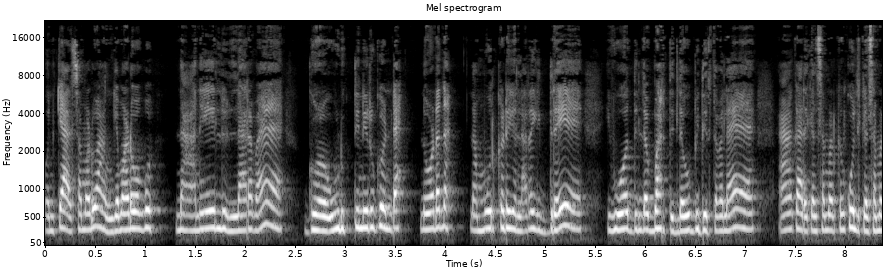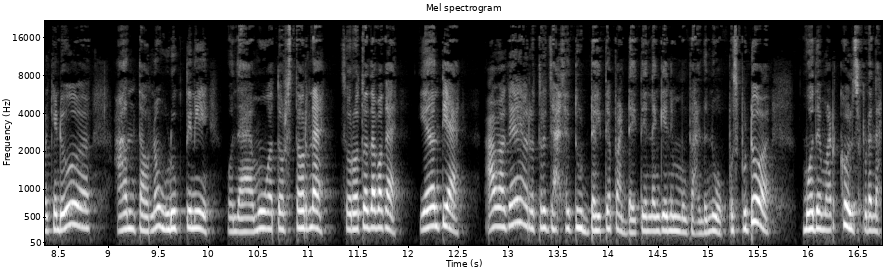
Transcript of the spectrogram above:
ಒಂದು ಕೆಲಸ ಮಾಡು, ಹಂಗೆ ಮಾಡು ಹೋಗು. ನಾನೇ ಇಲ್ಲಿ ಇಲ್ಲಾರವ. ಗೊ, ಹುಡುಕ್ತೀನಿ ಇರ್ಕೊಂಡೆ ನೋಡೋಣ. ನಮ್ಮೂರ ಕಡೆ ಎಲ್ಲಾರು ಇದ್ರೆ ಇವು ಓದಿಂದ ಬರ್ತಿದ್ದವು ಬಿದ್ದಿರ್ತಾವಲ್ಲ ಆ ಕಾರ್ಯ ಕೆಲಸ ಮಾಡ್ಕೊಂಡು, ಕೂಲಿ ಕೆಲಸ ಮಾಡ್ಕೊಂಡು ಅಂಥವ್ರನ್ನ ಹುಡುಕ್ತೀನಿ. ಒಂದು ಮೂವತ್ತು ವರ್ಷದವ್ರನ್ನ ಸೊರೋತದವಾಗ ಏನಂತೀಯ? ಆವಾಗ ಅವ್ರ ಹತ್ರ ಜಾಸ್ತಿ ದುಡ್ಡು ಐತೆ ಪಡ್ಡೈತೆ ನನಗೆ ನಿಮ್ಮ ಗಂಡನ ಒಪ್ಪಿಸ್ಬಿಟ್ಟು ಮದುವೆ ಮಾಡಿ ಕಳಿಸ್ಬಿಡೋಣ.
